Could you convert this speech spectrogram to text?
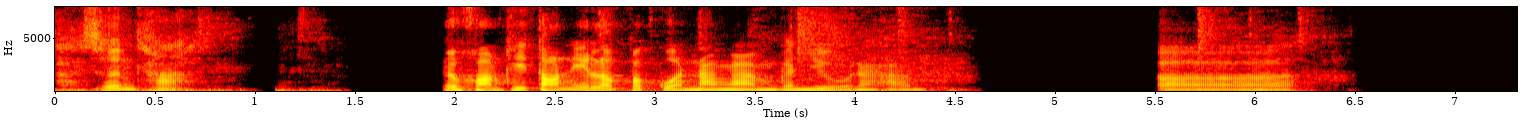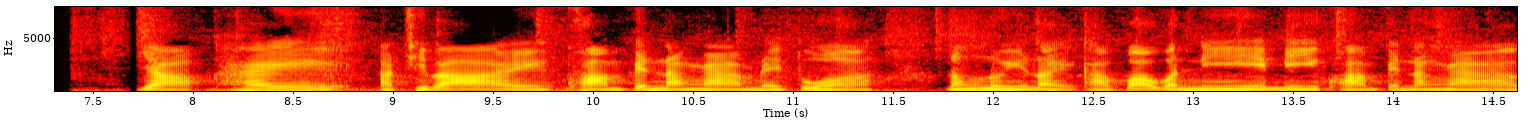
ค่ะเชิญค่ะ ด้วยความที่ตอนนี้เราประกวดนางงามกันอยู่นะครับเอ่ออยากให้อธิบายความเป็นนางงามในตัว น้องนุ้ยหน่อยครับ ว่าวันนี้มีความเป็นนางงาม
